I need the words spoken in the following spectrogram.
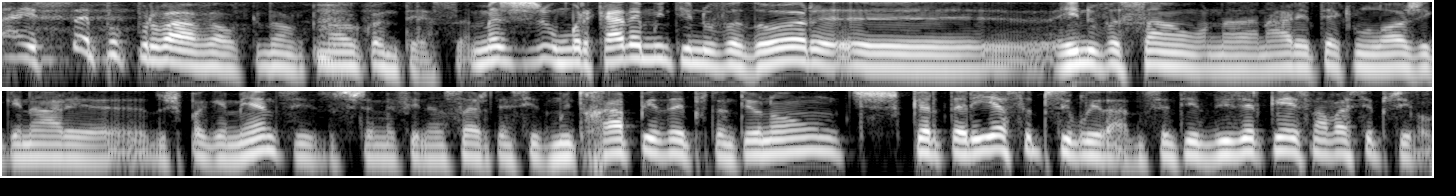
Ah, isso é pouco provável que não, que não aconteça. Mas o mercado é muito inovador, eh, a inovação na, na, área tecnológica e na área dos pagamentos e do sistema financeiro tem sido muito rápida e, portanto, eu não descartaria essa possibilidade, no sentido de dizer que isso não vai ser possível.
